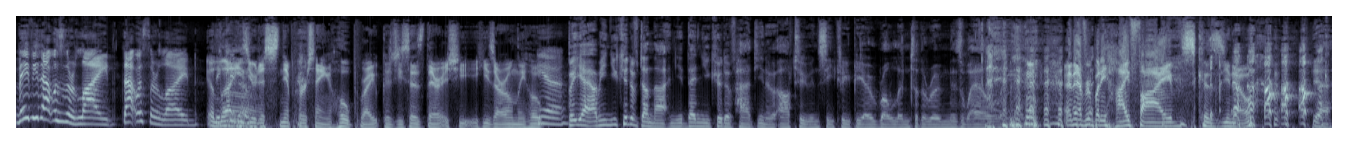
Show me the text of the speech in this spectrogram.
Maybe that was their line. That was their line. a lot easier to snip her saying hope, right? Because she says there she he's our only hope. Yeah. But yeah, I mean, you could have done that and you, then you could have had, you know, R2 and C3PO roll into the room as well. And then- and everybody high fives because you know yeah.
